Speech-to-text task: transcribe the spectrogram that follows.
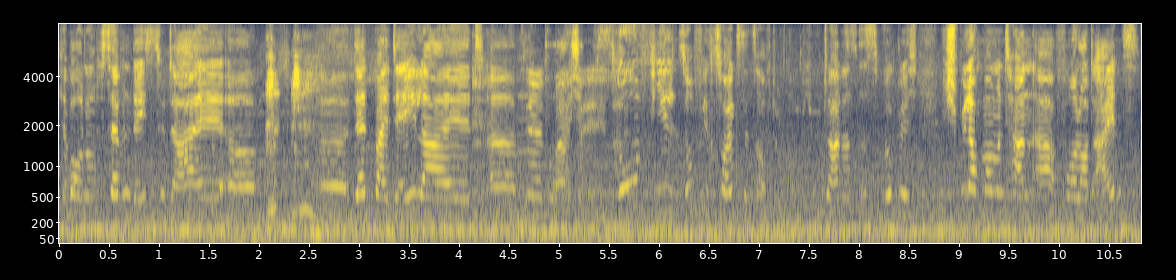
ich habe auch noch Seven Days to Die, ähm, äh, Dead by Daylight. Zeugs jetzt auf dem Computer. Das ist wirklich. Ich spiele auch momentan äh, Fallout 1.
